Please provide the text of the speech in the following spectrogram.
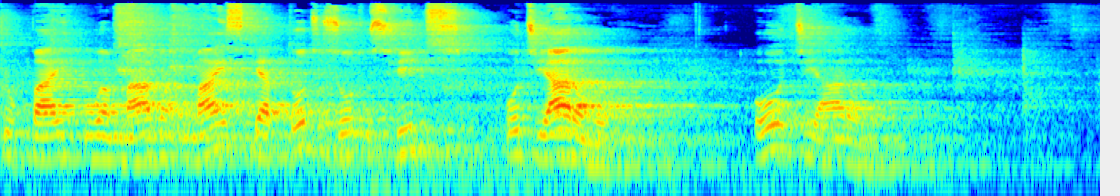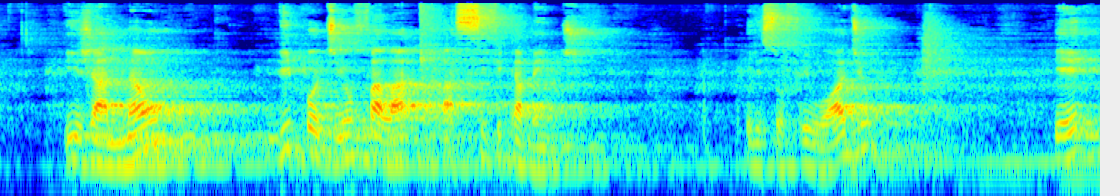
que o pai o amava mais que a todos os outros filhos, odiaram-no. Odiaram-no. E já não lhe podiam falar pacificamente. Ele sofreu ódio e,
